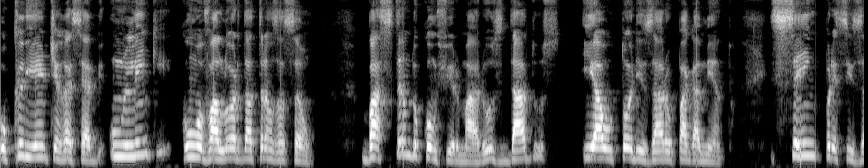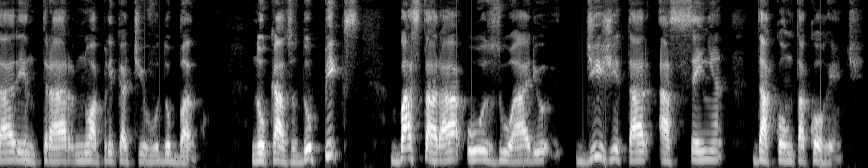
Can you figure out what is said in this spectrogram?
o cliente recebe um link com o valor da transação, bastando confirmar os dados e autorizar o pagamento, sem precisar entrar no aplicativo do banco. No caso do Pix, bastará o usuário digitar a senha da conta corrente.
